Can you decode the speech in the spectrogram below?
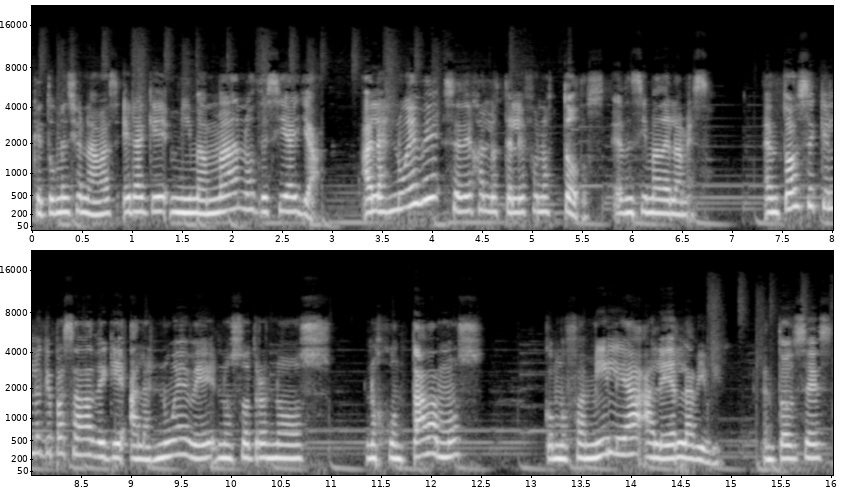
que tú mencionabas, era que mi mamá nos decía ya, a las nueve se dejan los teléfonos todos encima de la mesa. Entonces, ¿qué es lo que pasaba? De que a las nueve nosotros nos, nos juntábamos como familia a leer la Biblia. Entonces,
